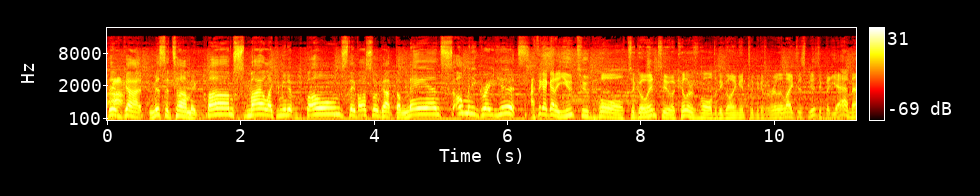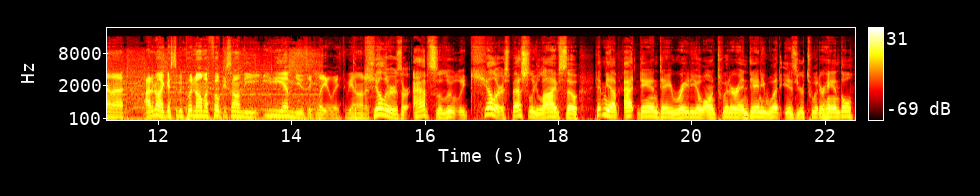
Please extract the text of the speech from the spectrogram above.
They've got Miss Atomic Bomb, Smile Like You Mean It, Bones. They've also got The Man. So many great hits. I think I got a YouTube hole to go into, a killer's hole to be going into because I really like this music. But yeah, man, I, I don't know. I guess I've been putting all my focus on the EDM music lately, to be honest. Killers are absolutely killer, especially live. So hit me up at Dan Day Radio on Twitter. And Danny, what is your Twitter handle?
